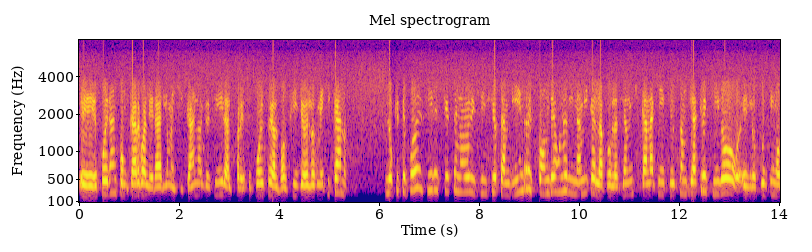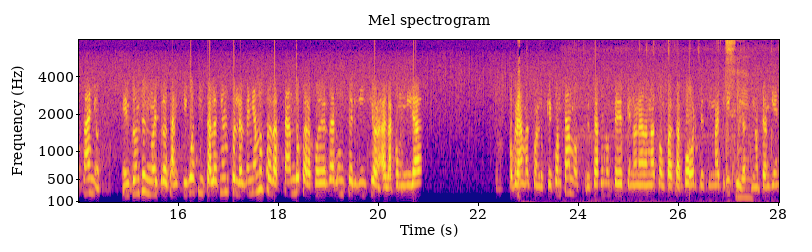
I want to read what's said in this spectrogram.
eh, fueran con cargo al erario mexicano, es decir, al presupuesto y al bolsillo de los mexicanos. Lo que te puedo decir es que este nuevo edificio también responde a una dinámica de la población mexicana aquí en Houston que ha crecido en los últimos años. Entonces nuestras antiguas instalaciones pues las veníamos adaptando para poder dar un servicio a la comunidad programas con los que contamos. Saben ustedes que no nada más son pasaportes y matrículas, sino también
